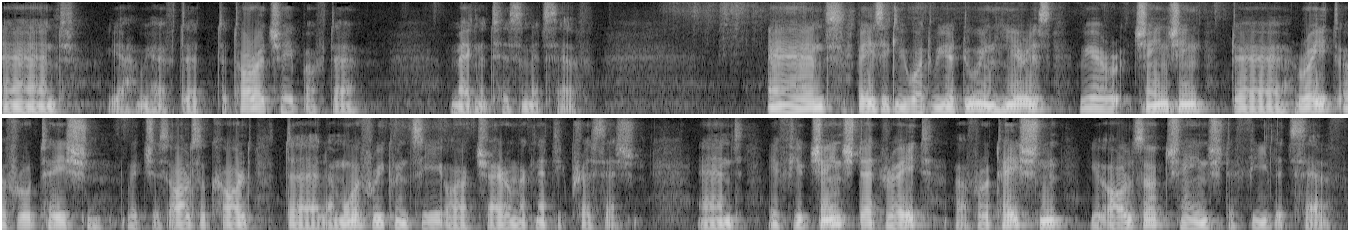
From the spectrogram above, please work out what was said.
and yeah we have the, the toroid shape of the magnetism itself. And basically what we are doing here is we are changing the rate of rotation, which is also called the Larmor frequency or gyromagnetic precession. And if you change that rate of rotation, you also change the field itself.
